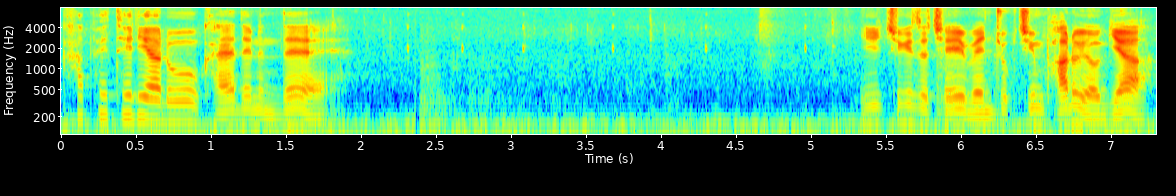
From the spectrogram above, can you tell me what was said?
카페테리아로 가야 되는데 1층에서 제일 왼쪽 지금 바로 여기야.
